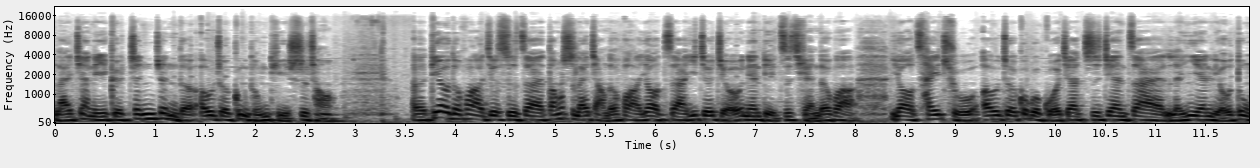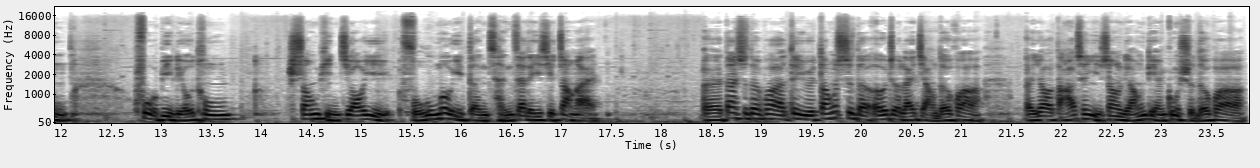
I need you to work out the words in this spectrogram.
来建立一个真正的欧洲共同体市场。呃，第二的话，就是在当时来讲的话，要在一九九二年底之前的话，要拆除欧洲各个国家之间在能源流动、货币流通。商品交易、服务贸易等存在的一些障碍，呃，但是的话，对于当时的欧洲来讲的话，呃，要达成以上两点共识的话，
